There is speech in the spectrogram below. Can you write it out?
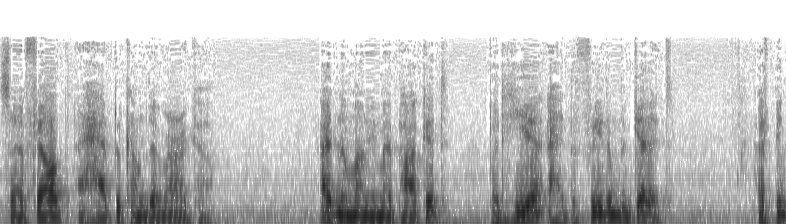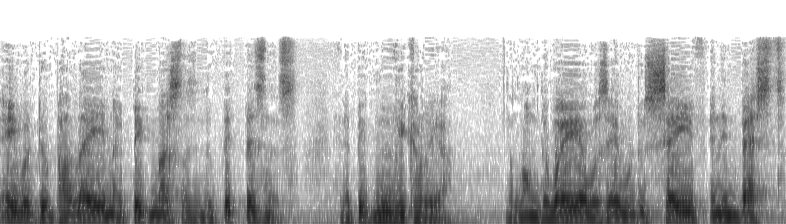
So I felt I had to come to America. I had no money in my pocket, but here I had the freedom to get it. I've been able to parlay my big muscles into big business and a big movie career. Along the way, I was able to save and invest.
